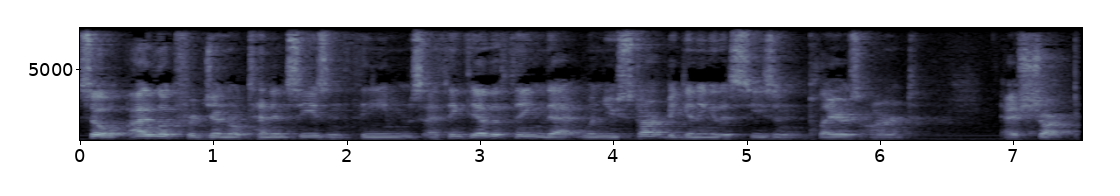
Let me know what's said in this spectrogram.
so I look for general tendencies and themes. I think the other thing that when you start beginning of the season, players aren't as sharp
